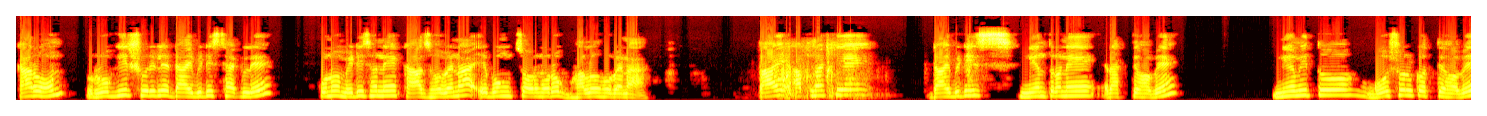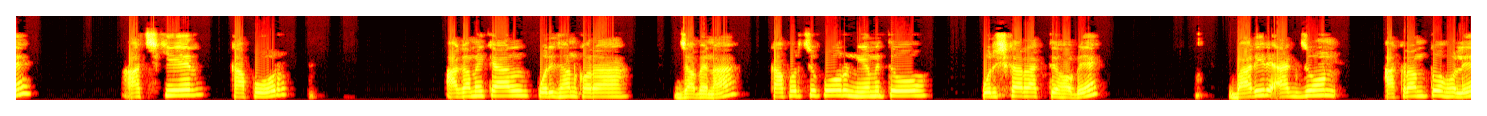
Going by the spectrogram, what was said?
কারণ রোগীর শরীরে ডায়াবেটিস থাকলে কোনো মেডিসিনে কাজ হবে না এবং চর্মরোগ ভালো হবে না। তাই আপনাকে ডায়াবেটিস নিয়ন্ত্রণে রাখতে হবে। নিয়মিত গোসল করতে হবে। আজকের কাপড় আগামীকাল পরিধান করা যাবে না। কাপড় চোপড় নিয়মিত পরিষ্কার রাখতে হবে। বাড়ির একজন আক্রান্ত হলে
